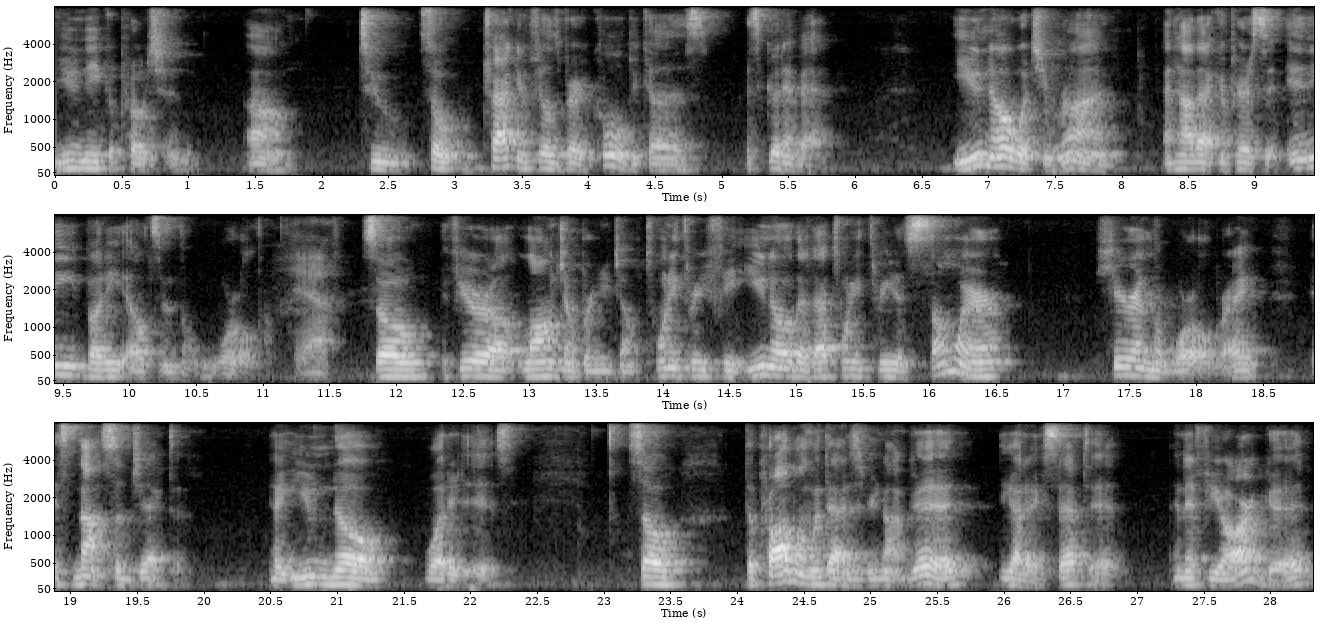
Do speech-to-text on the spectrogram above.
unique approach and um, to so track and field is very cool because it's good and bad. You know what you run, and how that compares to anybody else in the world. Yeah. So if you're a long jumper and you jump 23 feet, you know that that 23 is somewhere here in the world, right? It's not subjective. Like you know what it is. So the problem with that is if you're not good, you got to accept it. And if you are good,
